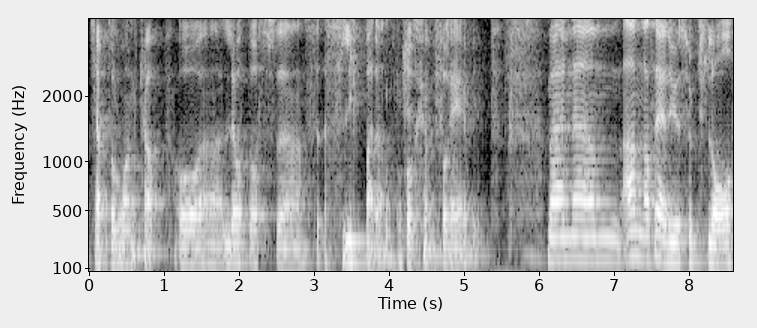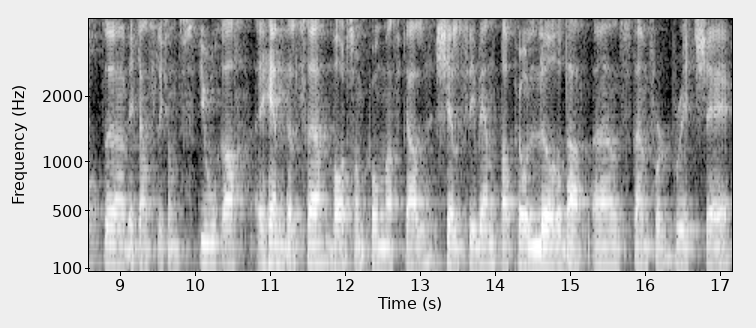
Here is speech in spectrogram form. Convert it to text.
Capital One Cup och låt oss slippa den för, för evigt. Men um, annars är det ju såklart uh, veckans liksom stora händelse, vad som komma skall. Chelsea väntar på lördag, uh, Stamford Bridge är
